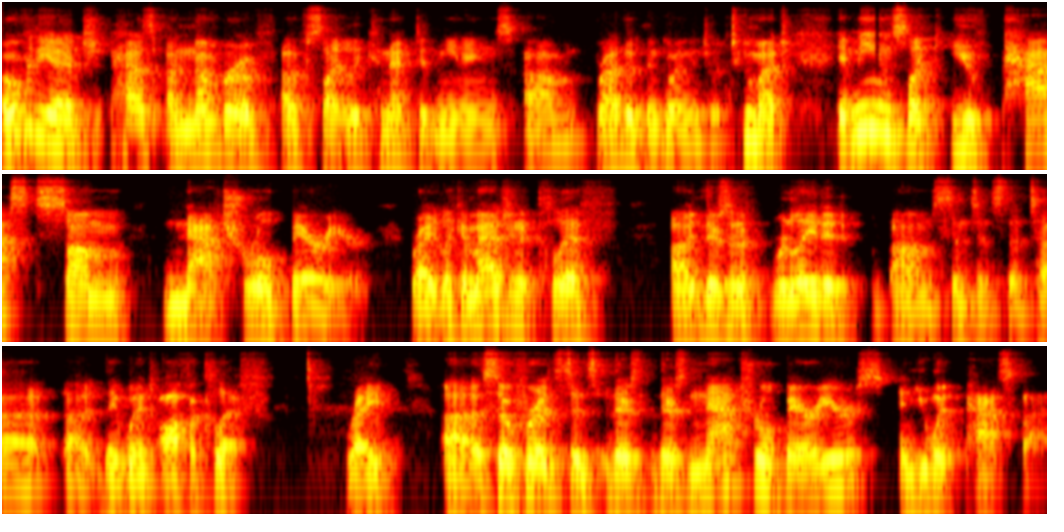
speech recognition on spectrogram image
over the edge has a number of, of slightly connected meanings. Um, rather than going into it too much, it means like you've passed some natural barrier, right? Like imagine a cliff. Uh, there's a related um, sentence that uh, uh, they went off a cliff, right? Uh, so, for instance, there's there's natural barriers, and you went past that.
